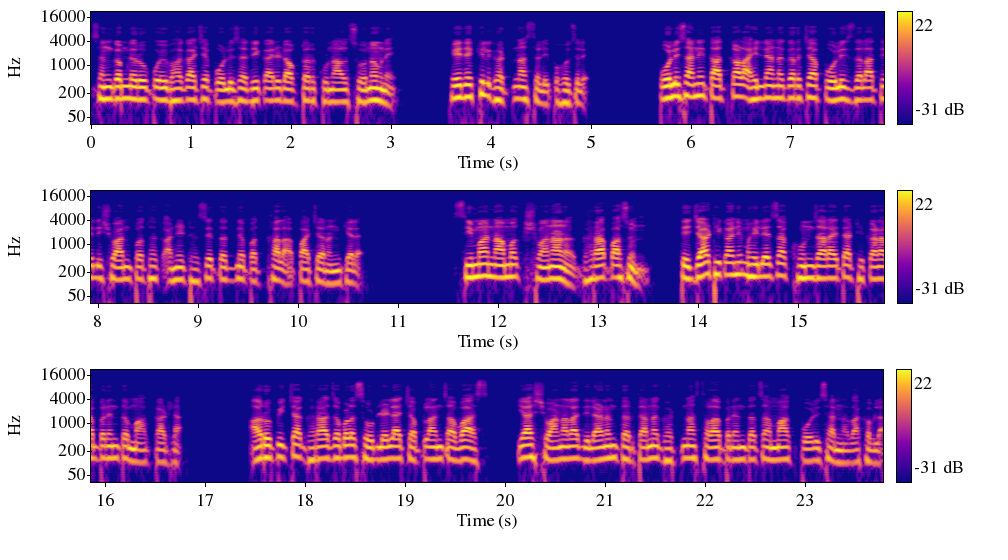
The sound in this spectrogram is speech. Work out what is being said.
संगमनेर उपविभागाचे पोलीस अधिकारी डॉक्टर कुणाल सोनवणे हे देखील घटनास्थळी पोहोचले. पोलिसांनी तात्काळ अहिल्यानगरच्या पोलीस दलातील श्वान पथक आणि ठसे तज्ज्ञ पथकाला पाचारण केलं सीमा नामक श्वानानं घरापासून ते ज्या ठिकाणी महिलेचा खून झालाय त्या ठिकाणापर्यंत माग काढला. आरोपीच्या घराजवळ सोडलेल्या चपलांचा वास या श्वानाला दिल्यानंतर त्यानं घटनास्थळापर्यंतचा माग पोलिसांना दाखवला.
